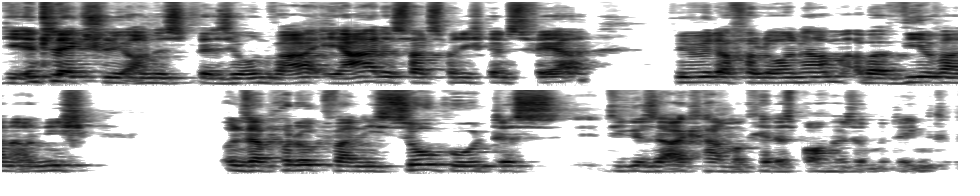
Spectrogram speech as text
die intellectually honest Version war, ja, das war zwar nicht ganz fair, wie wir da verloren haben, aber wir waren auch nicht, unser Produkt war nicht so gut, dass die gesagt haben, okay, das brauchen wir jetzt unbedingt.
